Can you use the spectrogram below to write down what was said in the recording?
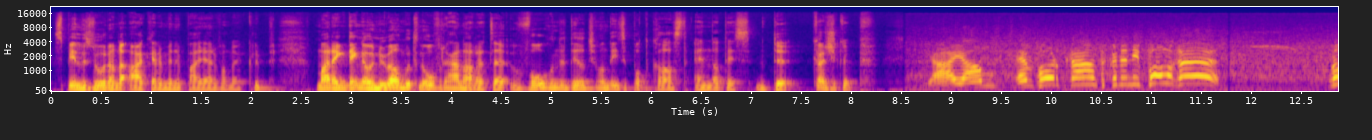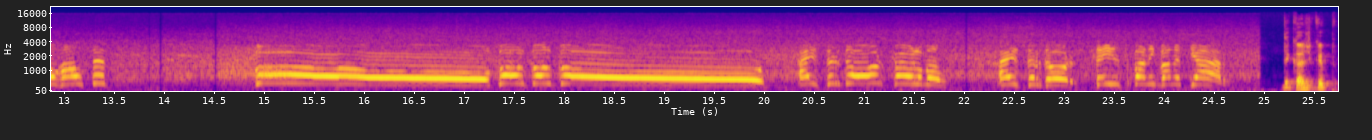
spelers door aan de A-kern binnen een paar jaar van de club. Maar ik denk dat we nu wel moeten overgaan naar het volgende deeltje van deze podcast. En dat is de Kaji Cup. Ja, Jan. En voortgaan. Ze kunnen niet volgen. Nog altijd. Goal! Goal, goal, goal! Hij is erdoor, Keulemans. Hij is erdoor. De inspanning van het jaar. De Cash Cup,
